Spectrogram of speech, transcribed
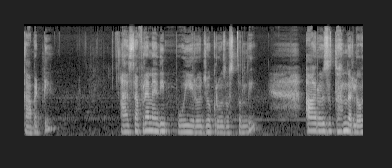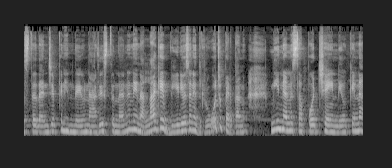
కాబట్టి ఆ సఫర్ అనేది పోయే రోజు ఒక రోజు వస్తుంది. ఆ రోజు తొందరలో వస్తుంది అని చెప్పి నేను దేవుని ఆశిస్తున్నాను. నేను అలాగే వీడియోస్ అనేది రోజు పెడతాను. మీరు నన్ను సపోర్ట్ చేయండి ఓకేనా?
